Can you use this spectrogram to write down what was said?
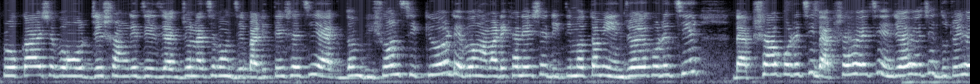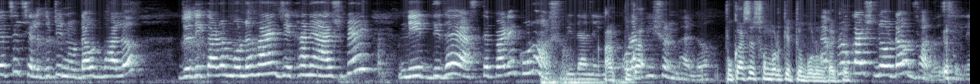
প্রকাশ এবং ওর যে সঙ্গে যে যে একজন আছে এবং যে বাড়িতে এসেছি একদম ভীষণ সিকিউরড এবং আমার এখানে এসে রীতিমতো আমি এনজয় করেছি ব্যবসাও করেছি ব্যবসা হয়েছে এনজয় হয়েছে দুটোই হয়েছে ছেলে দুটি নো ডাউট ভালো। যদি কারও মনে হয় যেখানে আসবে নির্দ্বিধায় আসতে পারে কোনো অসুবিধা নেই। আর ওরা ভীষণ ভালো। প্রকাশের সম্পর্কে একটু বলুন কাকি প্রকাশ নো ডাউট ভালো ছেলে।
